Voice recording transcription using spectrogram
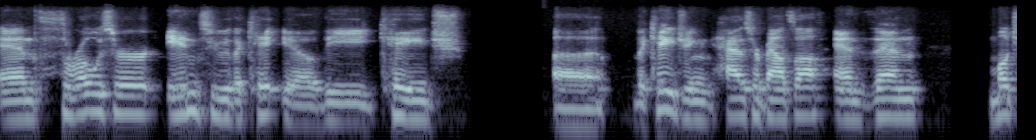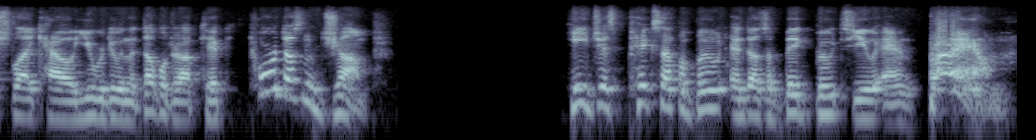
and throws her into the ca- you know the cage, uh, the caging has her bounce off, and then much like how you were doing the double drop kick, Tor doesn't jump. He just picks up a boot and does a big boot to you, and bam!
